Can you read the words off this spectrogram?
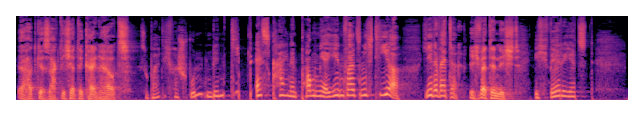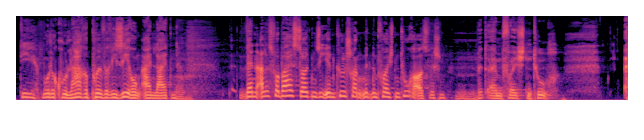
Er hat gesagt, ich hätte kein Herz. Sobald ich verschwunden bin, gibt es keinen Pong mehr. Jedenfalls nicht hier. Jede Wette. Ich wette nicht. Ich werde jetzt die molekulare Pulverisierung einleiten. Wenn alles vorbei ist, sollten Sie Ihren Kühlschrank mit einem feuchten Tuch auswischen. Mit einem feuchten Tuch. Äh,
